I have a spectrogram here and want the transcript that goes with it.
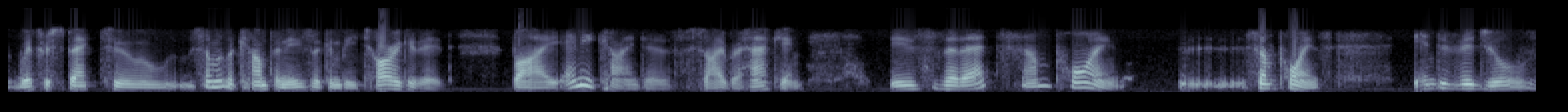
with respect to some of the companies that can be targeted by any kind of cyber hacking is that at some point, some points, individuals,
